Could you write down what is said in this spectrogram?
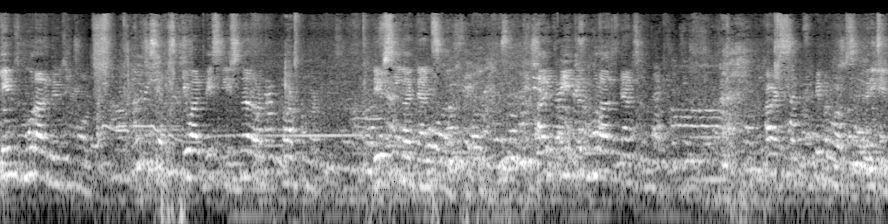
Games more or music more? You are best listener or performer? Do you sing or dance or dancer more? Arts and paperwork, very good.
